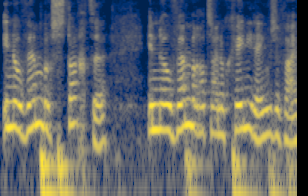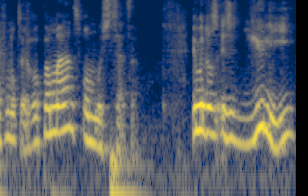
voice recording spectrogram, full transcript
in november startte, in november had zij nog geen idee hoe ze 500 euro per maand om moest zetten. Inmiddels is het juli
